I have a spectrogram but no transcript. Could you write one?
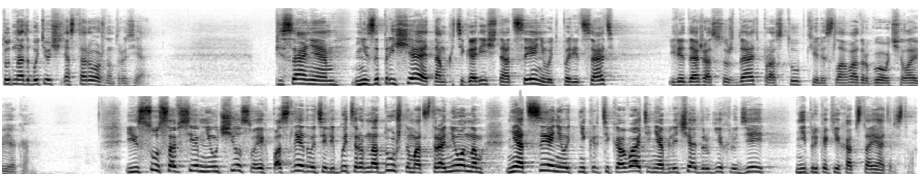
Тут надо быть очень осторожным, друзья. Писание не запрещает нам категорично оценивать, порицать или даже осуждать проступки или слова другого человека. Иисус совсем не учил своих последователей быть равнодушным, отстраненным, не оценивать, не критиковать и не обличать других людей ни при каких обстоятельствах.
